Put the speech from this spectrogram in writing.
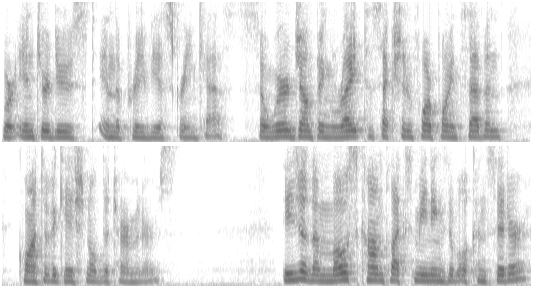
were introduced in the previous screencasts. So we're jumping right to section 4.7, quantificational determiners. These are the most complex meanings that we'll consider,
